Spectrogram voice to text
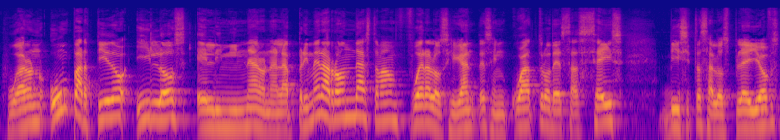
jugaron un partido y los eliminaron. A la primera ronda estaban fuera los gigantes en 4 de esas 6 visitas a los playoffs.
